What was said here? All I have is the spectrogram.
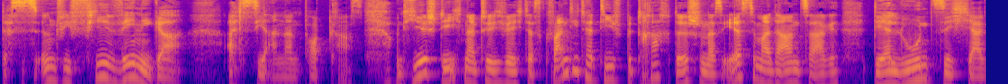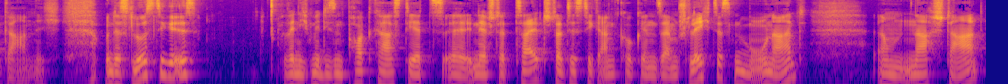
Das ist irgendwie viel weniger als die anderen Podcasts. Und hier stehe ich natürlich, wenn ich das quantitativ betrachte, schon das erste Mal da und sage, der lohnt sich ja gar nicht. Und das Lustige ist, wenn ich mir diesen Podcast jetzt äh, in der Zeitstatistik angucke, in seinem schlechtesten Monat ähm, nach Start,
